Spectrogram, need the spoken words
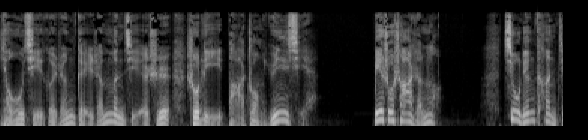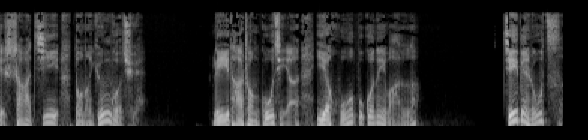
有几个人给人们解释说李大壮晕血，别说杀人了，就连看见杀鸡都能晕过去，李大壮估计啊也活不过那晚了。即便如此，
